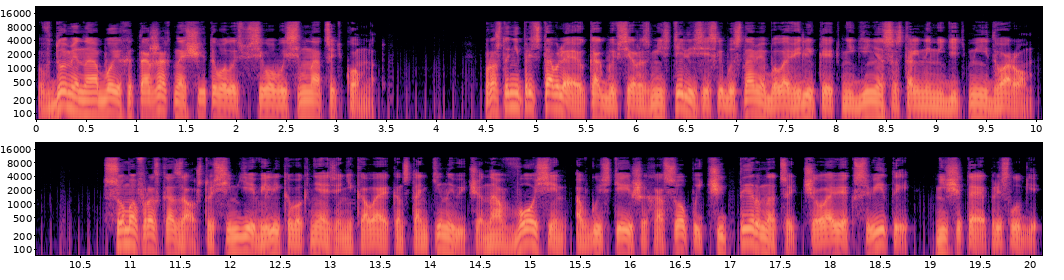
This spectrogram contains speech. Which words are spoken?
В доме на обоих этажах насчитывалось всего 18 комнат. Просто не представляю, как бы все разместились, если бы с нами была великая княгиня с остальными детьми и двором. Сомов рассказал, что семье великого князя Николая Константиновича на восемь августейших особ и 14 человек свиты, не считая прислуги,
